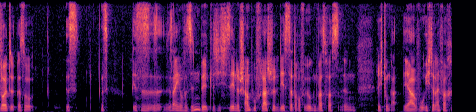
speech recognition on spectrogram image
Leute, also es, es, es, ist, es ist eigentlich einfach sinnbildlich. Ich sehe eine Shampooflasche, lese da drauf irgendwas, was in Richtung, ja, wo ich dann einfach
